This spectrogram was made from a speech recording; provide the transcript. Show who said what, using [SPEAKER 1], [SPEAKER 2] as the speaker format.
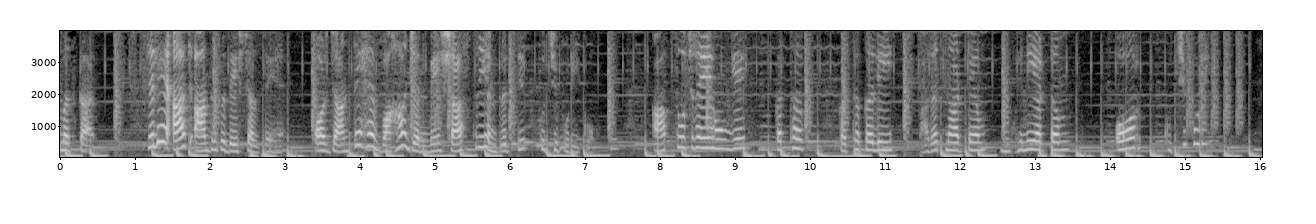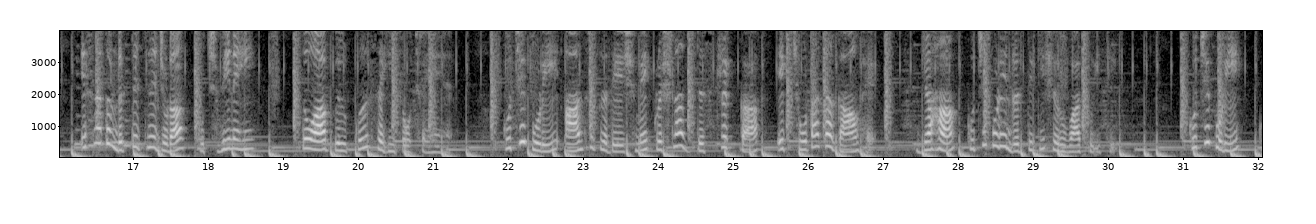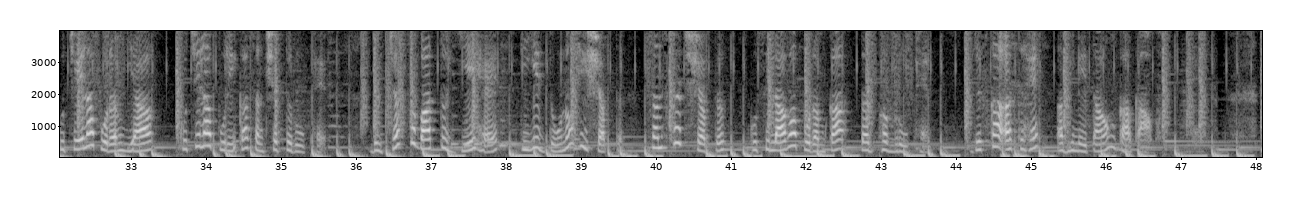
[SPEAKER 1] नमस्कार। चलिए आज आंध्र प्रदेश चलते हैं और जानते हैं वहाँ जन्मे शास्त्रीय नृत्य कुचिपुड़ी को। आप सोच रहे होंगे, कथक, कथकली, भरतनाट्यम मोहिनी अट्टम और कुचिपुड़ी? इसमें तो नृत्य से जुड़ा कुछ भी नहीं तो आप बिल्कुल सही सोच रहे हैं। कुचिपुड़ी आंध्र प्रदेश में कृष्णा डिस्ट्रिक्ट का एक छोटा सा गाँव है। जहाँ कुचिपुड़ी नृत्य की शुरुआत हुई थी। कुचिपुड़ी, कुचेलापुरम या कुचिलापुरी का संक्षिप्त रूप है। दिलचस्प बात तो ये है कि ये दोनों ही शब्द, संस्कृत शब्द कुशिलावापुरम का तद्भव रूप है, जिसका अर्थ है अभिनेताओं का गाँव।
